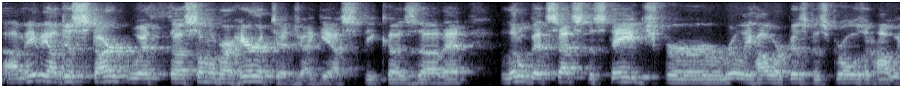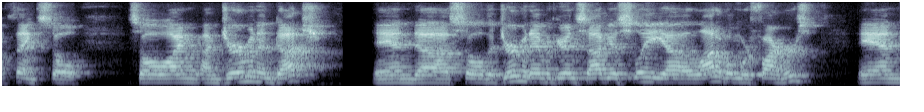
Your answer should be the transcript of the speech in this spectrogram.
uh, maybe I'll just start with uh, some of our heritage, I guess, because uh, that little bit sets the stage for really how our business grows and how we think. So so I'm I'm German and Dutch, and uh, so the German immigrants, obviously, uh, a lot of them were farmers, and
